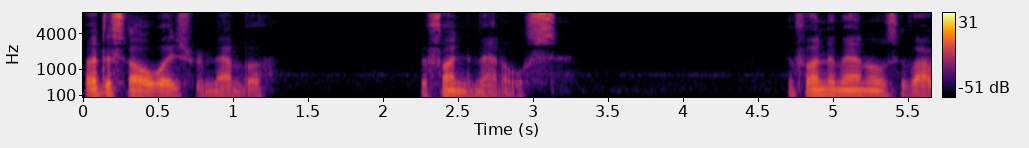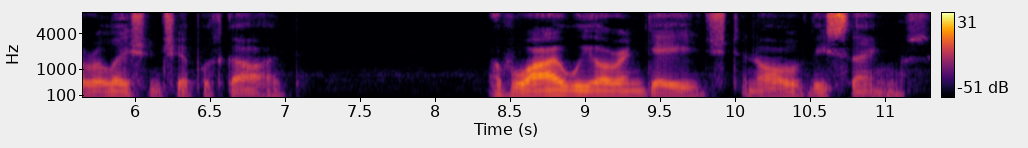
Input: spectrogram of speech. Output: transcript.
let us always remember the fundamentals, the fundamentals of our relationship with God, of why we are engaged in all of these things.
